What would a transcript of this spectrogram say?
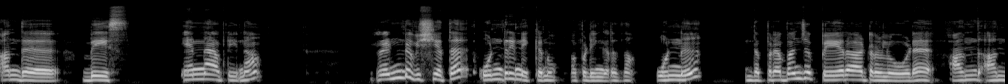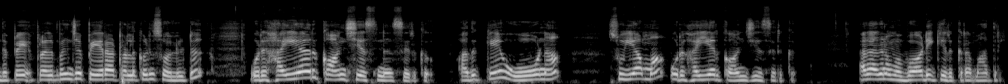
அந்த பேஸ் என்ன அப்படின்னா ரெண்டு விஷயத்த ஒன்றிணைக்கணும் அப்படிங்கிறது தான். ஒன்று இந்த பிரபஞ்ச பேராற்றலோட அந்த அந்த பே பிரபஞ்ச பேராற்றலுக்குன்னு சொல்லிட்டு ஒரு ஹையர் கான்ஷியஸ்னஸ் இருக்குது அதுக்கே ஓனாக சுயமாக ஒரு ஹையர் கான்ஷியஸ் இருக்குது அதாவது நம்ம பாடிக்கு இருக்கிற மாதிரி.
